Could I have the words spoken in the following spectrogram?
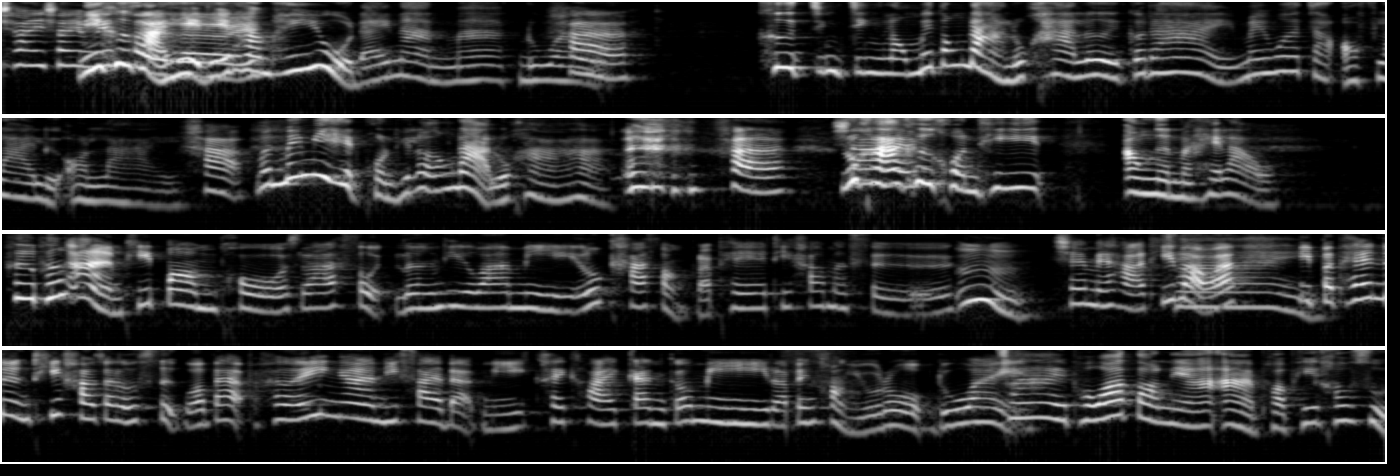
ใช่ใช่นี่ไม่คือสาเหตุยที่ลยทำให้อยู่ได้นานมากด้วย ค่ะคือจริง ๆ เราไม่ต้องด่าลูกค้าเลยก็ได้ ไม่ว่าจะออฟไลน์หรือออนไลน์ค่ะ มันไม่มีเหตุผลที่เราต้องด่าลูกค้าค่ะค่ะ ลูกค้าใช่คือคนที่เอาเงินมาให้เราคือเพิ่งอ่านพี่ปอมโพสต์ล่าสุดเรื่องที่ว่ามีลูกค้าสองประเภทที่เข้ามาซื้อออืมใช่ไหมคะ ที่แบบว่าใช่มีประเภทหนึ่งที่เขาจะรู้สึกว่าแบบเฮ้ยงานดีไซน์แบบนี้คล้ายๆ กันก็มีแล้วเป็นของยุโรปด้วย ใช่ เพราะว่าตอนเนี้ยอะพอพี่เข้าสู่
